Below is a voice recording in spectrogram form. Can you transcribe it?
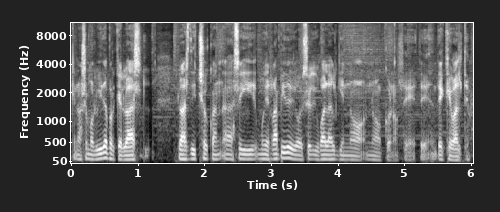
Que no se me olvida porque lo has, lo has dicho así muy rápido y digo, igual alguien no, no conoce de, de qué va el tema.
